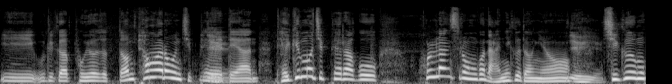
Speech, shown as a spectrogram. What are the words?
이 우리가 보여줬던 평화로운 집회에 예. 대한 대규모 집회라고 혼란스러운 건 아니거든요. 예, 예. 지금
